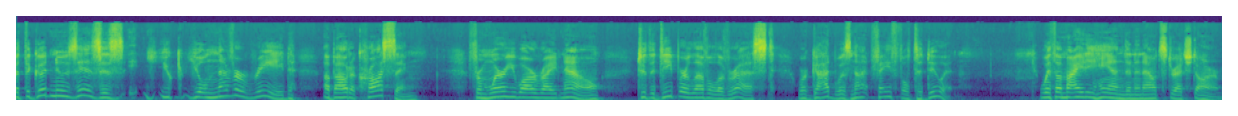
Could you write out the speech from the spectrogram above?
But the good news is, is you, you'll never read about a crossing from where you are right now to the deeper level of rest where God was not faithful to do it with a mighty hand and an outstretched arm.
